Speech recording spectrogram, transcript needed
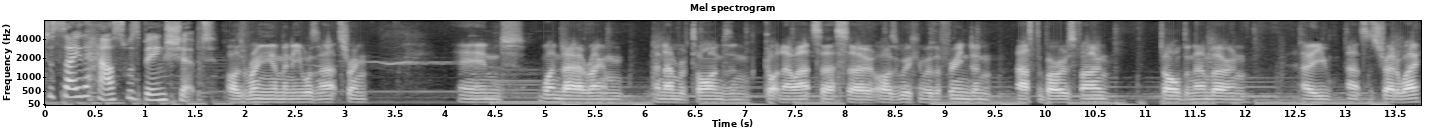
to say the house was being shipped. I was ringing him and he wasn't answering. And one day I rang him a number of times and got no answer. So I was working with a friend and asked to borrow his phone, dialed the number and he answered straight away.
